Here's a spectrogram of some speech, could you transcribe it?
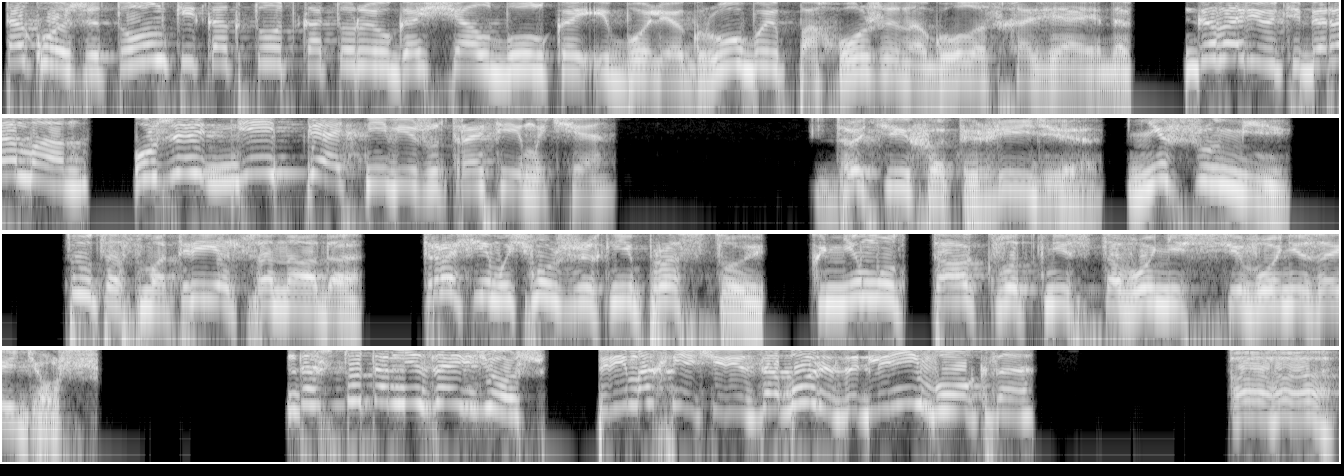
Такой же тонкий, как тот, который угощал булкой, и более грубый, похожий на голос хозяина. «Говорю тебе, Роман, уже дней пять не вижу Трофимыча. Да тихо ты, Лидия, не шуми. Тут осмотреться надо. Трофимыч мужик непростой. К нему так вот ни с того ни с сего не зайдешь. Да что там не зайдешь? Перемахни через забор и загляни в окна. Ага,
